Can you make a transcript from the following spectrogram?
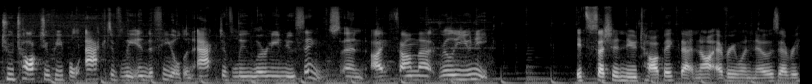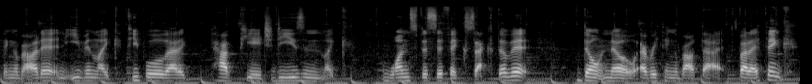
to talk to people actively in the field and actively learning new things and I found that really unique. It's such a new topic that not everyone knows everything about it and even like people that have PhDs in like one specific sect of it don't know everything about that. But I think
